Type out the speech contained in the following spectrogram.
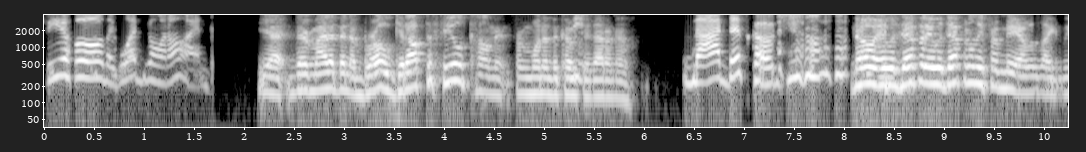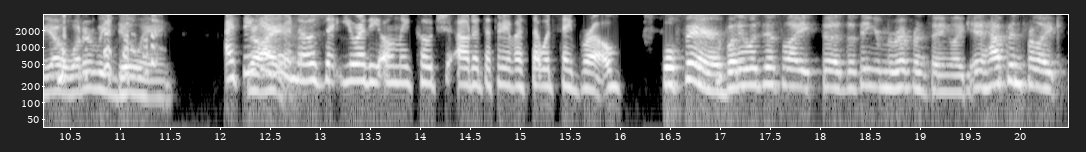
field? Like what's going on?" Yeah, there might have been a bro get off the field comment from one of the coaches. I don't know. Not this coach. no, it was definitely it was definitely from me. I was like, "Yo, what are we doing?" I think no, everyone I, knows that you are the only coach out of the three of us that would say "bro." Well, fair, but it was just like the the thing you're referencing. Like it happened for like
